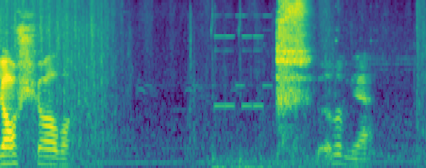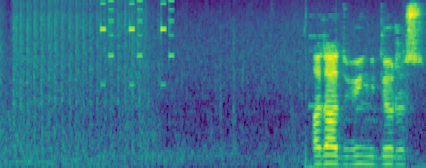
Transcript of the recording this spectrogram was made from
Yavşağa bak. Püf, Oğlum ya. Hadi hadi bin gidiyoruz.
